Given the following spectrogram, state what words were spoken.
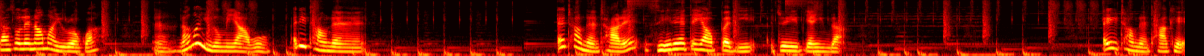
ဒါဆိုလဲနောက်မှယူတော့ကွာအင်းနောက်မှယူလို့မရဘူးအဲ့ဒီထောင်တန်အဲ့ ထောင်တန်ထားတဲ့ဈေးထဲတယောက်ပက်ပြီးအကျွေပြန်ယူလာအဲ့ဒီထောင်တန်ထားခဲ့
